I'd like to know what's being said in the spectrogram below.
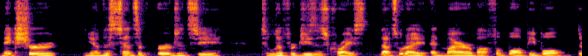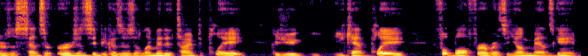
make sure you have the sense of urgency to live for Jesus Christ. That's what I admire about football people. There's a sense of urgency because there's a limited time to play because you you can't play football forever. It's a young man's game.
